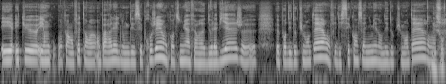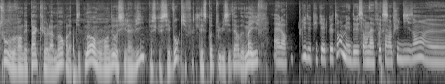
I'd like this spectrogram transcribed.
Et, et que, et on, enfin, en fait, en, en parallèle donc, de ces projets, on continue à faire de l'habillage euh, euh, pour des documentaires. On fait des séquences animées dans des documentaires. On- Et surtout, vous vendez pas que la mort, la petite mort, vous vendez aussi la vie, parce que c'est vous qui faites les spots publicitaires de Maïf. Alors, plus depuis quelques temps, mais de, ça, on a fait Ah, pendant plus de 10 ans euh,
